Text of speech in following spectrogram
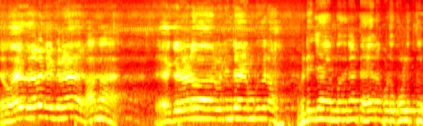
என் வயது தானே கேட்குற ஆமா. கேட்குறா விடிஞ்சா எண்பதுடா விடிஞ்சா எண்பதுனா டயரை போட்டு கொளுத்து?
